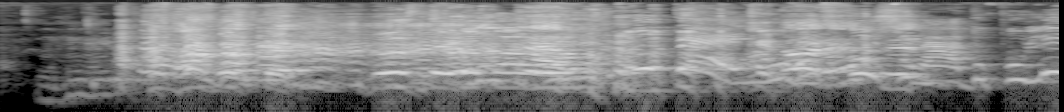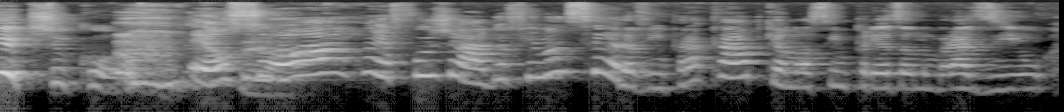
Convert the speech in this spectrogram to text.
Gostei da palavra. Não tenho um Adorei refugiado político. Eu sou a refugiada financeira. Vim pra cá porque a nossa empresa no Brasil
